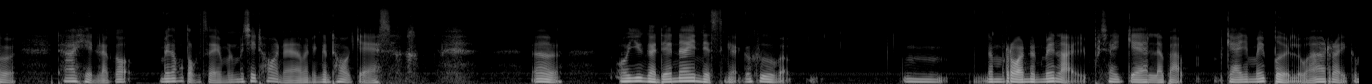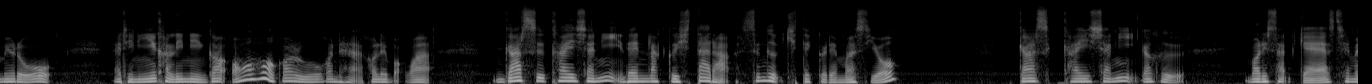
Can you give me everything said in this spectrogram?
อ ถ้าเห็นแล้วก็ไม่ต้องตกใจ มันไม่ใช่ท่อน้ำมันเป็นท่อแก๊ส เออ โอยูกับเดนไนเนสเนี่ยก็คือแบบน้ำร้อนมันไม่ไหล ใช้แก๊สแล้วแบบแก๊สยังไม่เปิดหรือว่าอะไรก็ไม่รู้แต่ทีนี้คารินินก็ อ๋อ ก็รู้ปัญหาเขาเลยบอกว่า ガス会社に連絡したらすぐ来てくれますよガス会社にก็คือบริษัทแก๊สใช่ไหม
